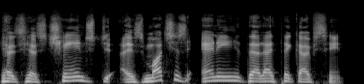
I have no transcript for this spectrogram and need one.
has, has changed as much as any that I think I've seen.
